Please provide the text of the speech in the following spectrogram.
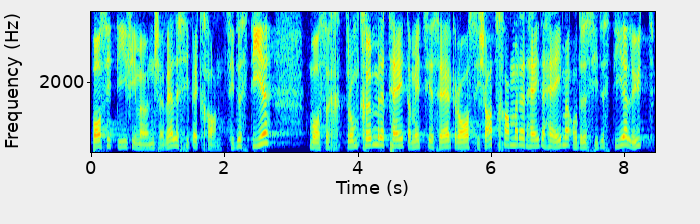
positive Menschen. Welche sind bekannt? Sind das die, die sich darum gekümmert haben, damit sie eine sehr grosse Schatzkammer haben daheim, oder sind es die Leute,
